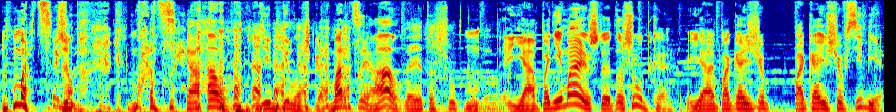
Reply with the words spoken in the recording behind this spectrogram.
Марциал. Марциал, дебилушка, Марциал. Да это шутка была. Я понимаю, что это шутка. Я пока еще пока еще в себе.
